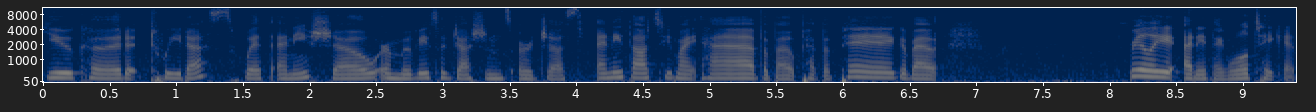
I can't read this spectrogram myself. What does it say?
you could tweet us with any show or movie suggestions or just any thoughts you might have about Peppa Pig, about really anything. We'll take it.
